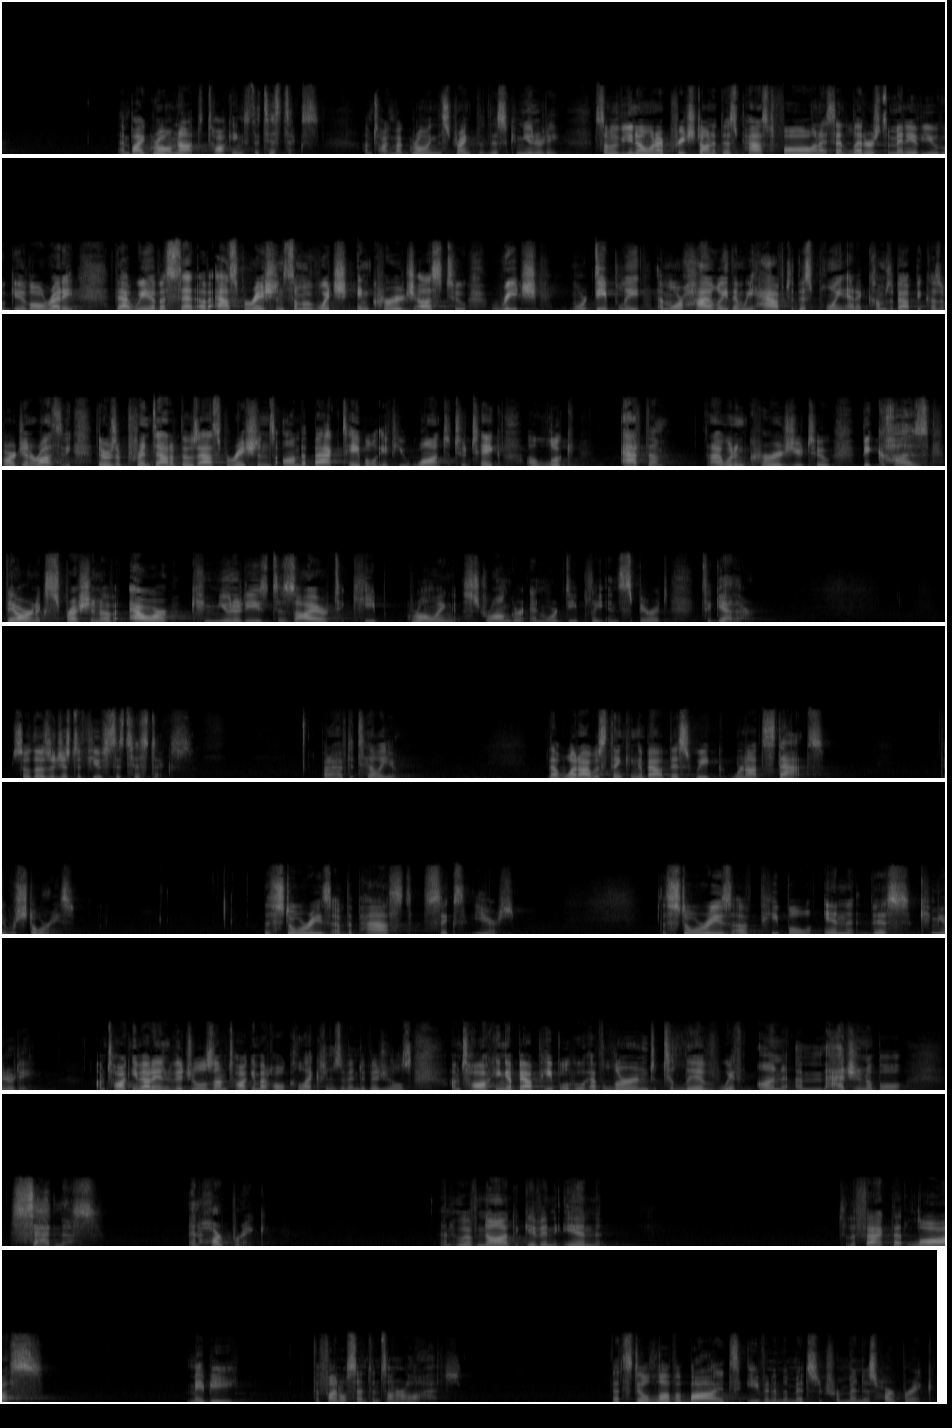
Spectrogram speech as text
And by grow, I'm not talking statistics. I'm talking about growing the strength of this community. Some of you know when I preached on it this past fall, and I sent letters to many of you who give already, that we have a set of aspirations, some of which encourage us to reach more deeply and more highly than we have to this point, and it comes about because of our generosity. There is a printout of those aspirations on the back table if you want to take a look at them. And I would encourage you to because they are an expression of our community's desire to keep growing stronger and more deeply in spirit together. So, those are just a few statistics. But I have to tell you that what I was thinking about this week were not stats, they were stories. The stories of the past six years. The stories of people in this community. I'm talking about individuals, I'm talking about whole collections of individuals. I'm talking about people who have learned to live with unimaginable sadness and heartbreak, and who have not given in to the fact that loss may be the final sentence on our lives. That still love abides even in the midst of tremendous heartbreak.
